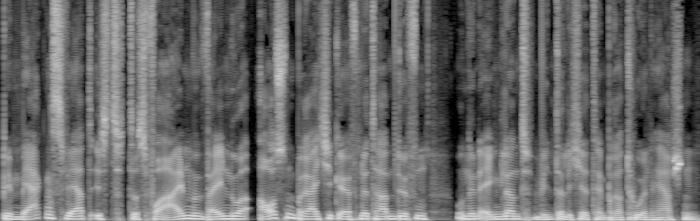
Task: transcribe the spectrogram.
Bemerkenswert ist das vor allem, weil nur Außenbereiche geöffnet haben dürfen und in England winterliche Temperaturen herrschen.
